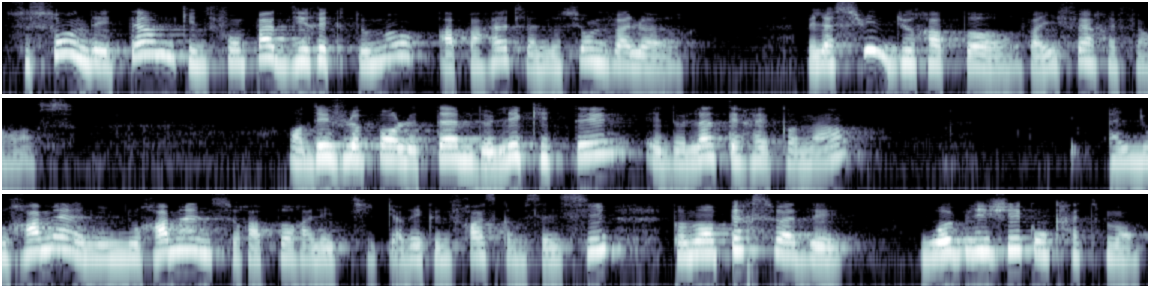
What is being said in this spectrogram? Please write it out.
Ce sont des termes qui ne font pas directement apparaître la notion de valeur, mais la suite du rapport va y faire référence en développant le thème de l'équité et de l'intérêt commun. Elle nous ramène, il nous ramène ce rapport à l'éthique avec une phrase comme celle-ci, comment persuader ou obliger concrètement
